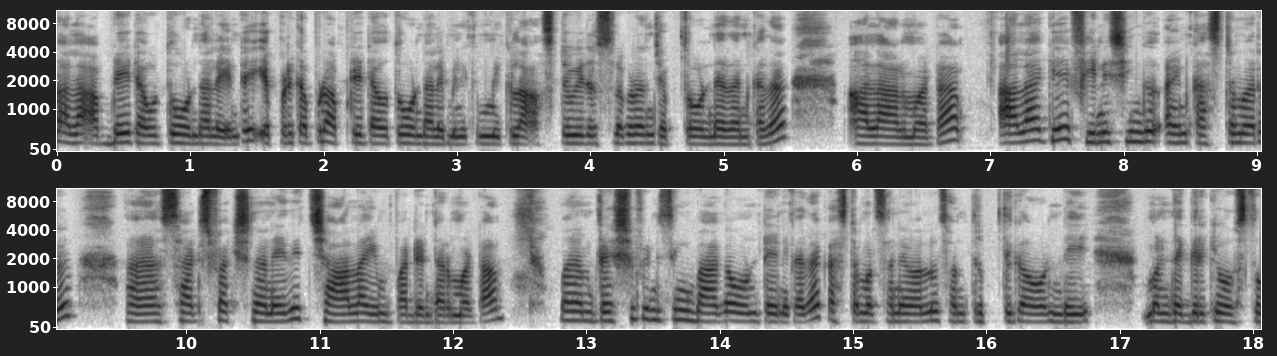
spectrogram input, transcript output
అలా అప్డేట్ అవుతూ ఉండాలి. అంటే ఎప్పటికప్పుడు అప్డేట్ అవుతూ ఉండాలి. మీకు మీకు లాస్ట్ వీడియోస్లో కూడా నేను చెప్తూ ఉండేదాన్ని కదా? అలా అనమాట అలాగే ఫినిషింగ్ అండ్ కస్టమర్ సాటిస్ఫాక్షన్ అనేది చాలా ఇంపార్టెంట్ అనమాట మనం డ్రెస్ ఫినిషింగ్ బాగా ఉంటేనే కదా కస్టమర్స్ అనేవాళ్ళు సంతృప్తిగా ఉండి మన దగ్గరికి వస్తూ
